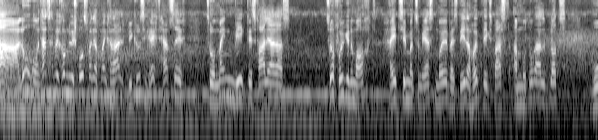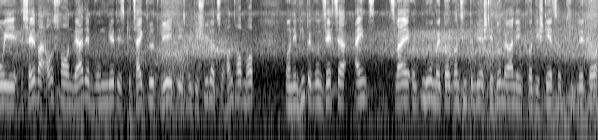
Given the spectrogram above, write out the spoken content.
Hallo und herzlich willkommen liebe Sportsfreunde auf meinem Kanal. Ich begrüße euch recht herzlich zu meinem Weg des Fahrlehrers zur Folge Nummer 8. Heute sind wir zum ersten Mal, weil es weder halbwegs passt, am Motorradplatz, wo ich selber ausfahren werde, wo mir das gezeigt wird, wie ich das mit den Schülern zu handhaben habe. Und im Hintergrund seht ihr 1, 2 und nur mal da ganz hinter mir steht nur mehr eine, gerade ich stehe jetzt ein bisschen blöd da,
